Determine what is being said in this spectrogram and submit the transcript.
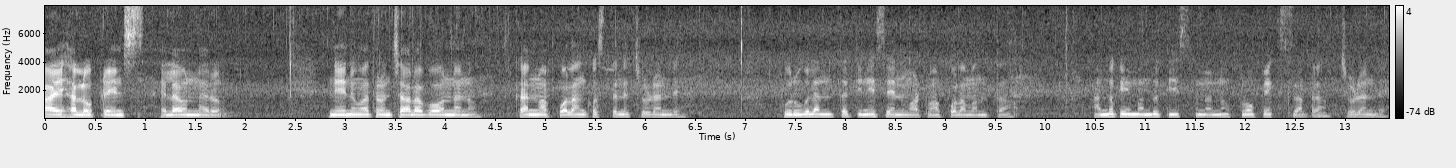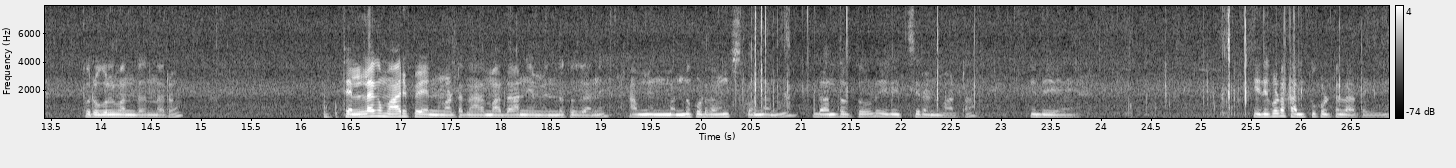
హాయ్ హలో ఫ్రెండ్స్. ఎలా ఉన్నారు? నేను మాత్రం చాలా బాగున్నాను. కానీ మా పొలంకి వస్తేనే చూడండి. పురుగులంతా తినేసాయి అనమాట మా పొలం అంతా. అందుకు ఈ మందు తీసుకున్నాను. ప్రోపెక్స్ అట. చూడండి. పురుగుల మందు అన్నారు. తెల్లగా మారిపోయాయి అనమాట నా మా ధాన్యం ఎందుకు కానీ ఆ మందు కొడదామని కొన్నాను దాంతో తోడు ఇది ఇచ్చారనమాట ఇది ఇది కూడా కలిపి కొట్టాలట ఇది.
